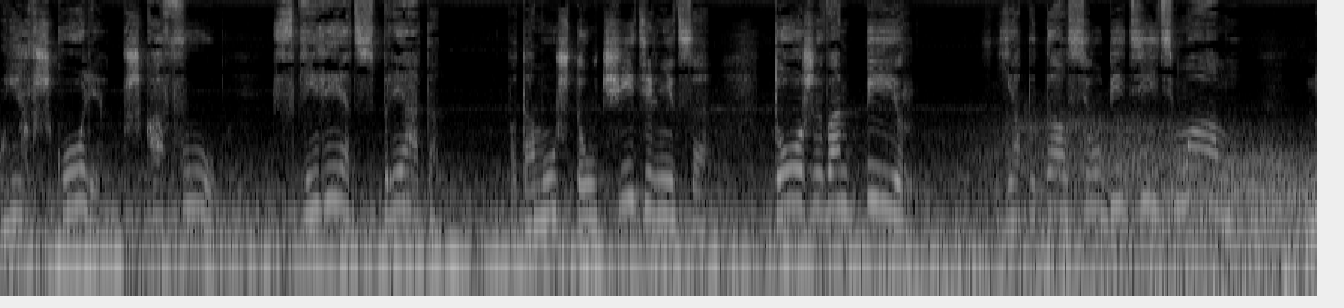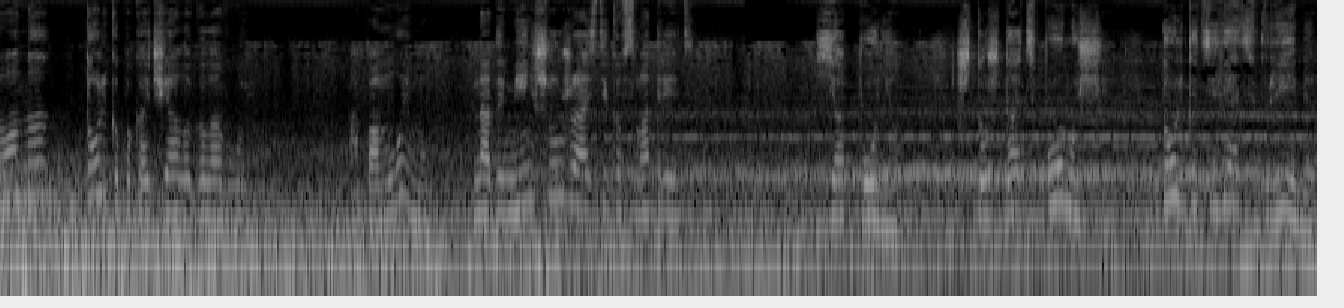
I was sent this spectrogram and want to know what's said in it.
У них в школе, в шкафу, скелет спрятан, потому что учительница тоже вампир. Я пытался убедить маму, но она только покачала головой. По-моему, надо меньше ужастиков смотреть. Я понял, что ждать помощи, только терять время.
